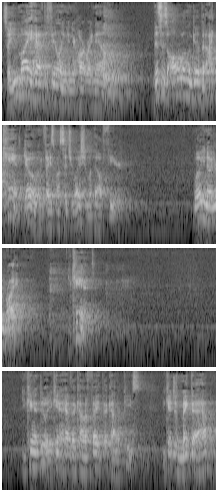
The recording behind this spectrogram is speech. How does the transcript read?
So you might have the feeling in your heart right now this is all well and good, but I can't go and face my situation without fear. Well, you know, you're right. You can't. You can't do it. You can't have that kind of faith, that kind of peace. You can't just make that happen.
